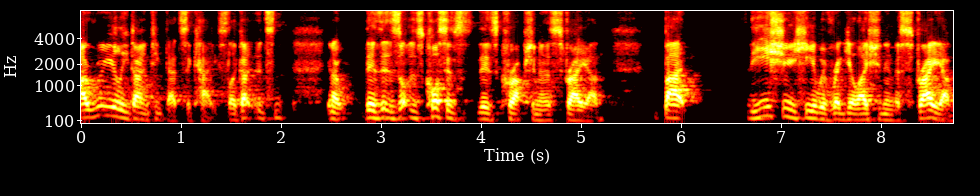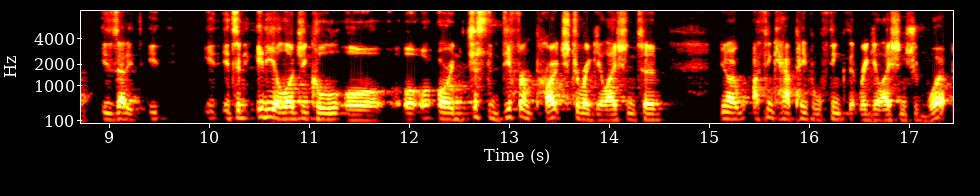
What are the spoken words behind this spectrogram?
I really don't think that's the case. Like it's, you know, there's, there's of course there's, there's corruption in Australia, but the issue here with regulation in Australia is that it, it it's an ideological or, or, or just a different approach to regulation to you know i think how people think that regulation should work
